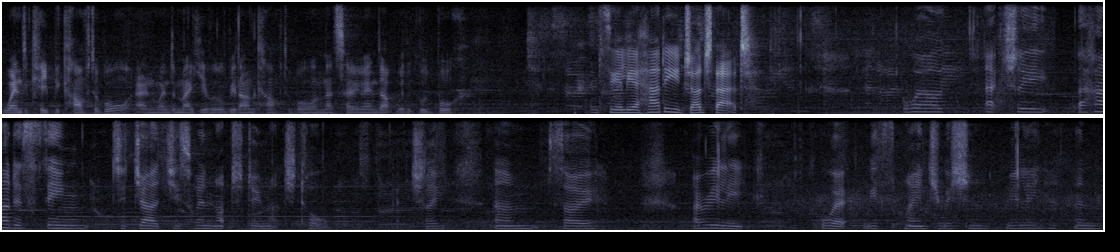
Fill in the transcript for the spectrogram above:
when to keep you comfortable and when to make you a little bit uncomfortable, and that's how you end up with a good book. And Celia, how do you judge that? Well, actually, the hardest thing to judge is when not to do much at all, actually. Um, so I really work with my intuition, really, and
